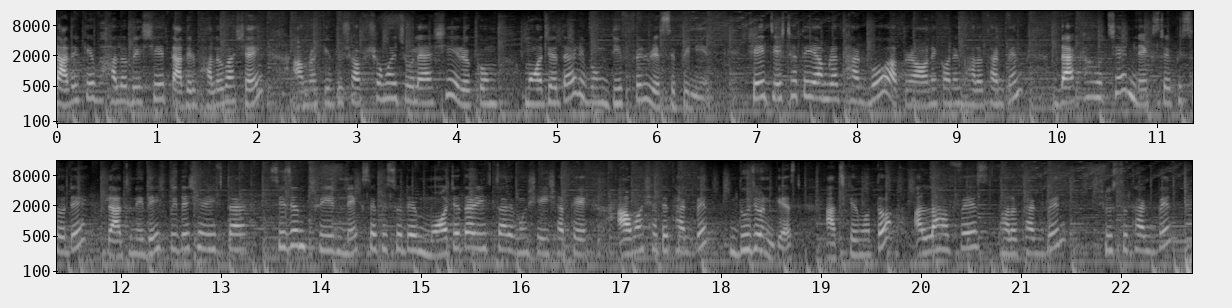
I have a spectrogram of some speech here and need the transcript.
তাদেরকে ভালোবেসে তাদের ভালোবাসায় আমরা কিন্তু সবসময় চলে আসি এরকম মজাদার এবং ডিফারেন্ট রেসিপি নিয়ে। সেই চেষ্টাতেই আমরা থাকব। আপনারা অনেক অনেক ভালো থাকবেন। দেখা হচ্ছে নেক্সট এপিসোডে রাধুনী দেশ বিদেশের ইফতার। সিজন থ্রির নেক্সট এপিসোডে মজাদার ইফতার এবং সেই সাথে আমার সাথে থাকবেন দুজন গেস্ট আজকের মতো আল্লাহ হাফেজ। ভালো থাকবেন, সুস্থ থাকবেন।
